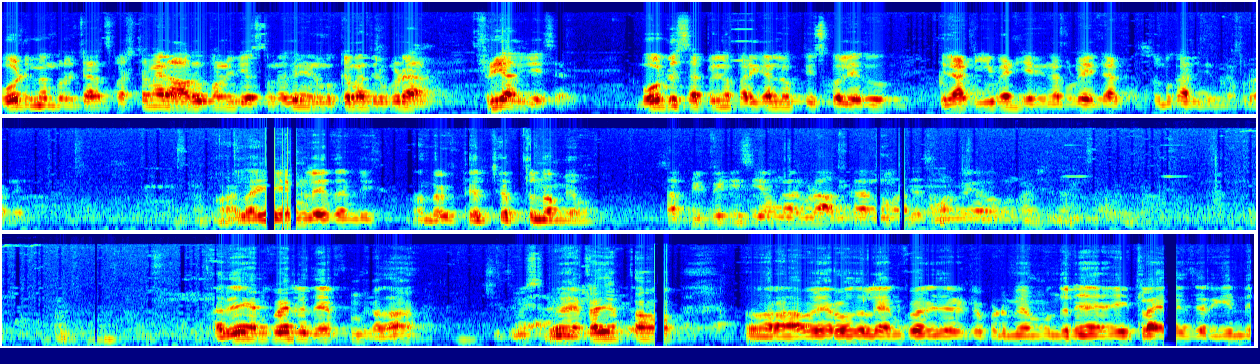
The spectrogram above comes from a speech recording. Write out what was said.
బోర్డు మెంబర్లు చాలా స్పష్టమైన ఆరోపణలు చేస్తున్నది నేను ముఖ్యమంత్రి కూడా ఫిర్యాదు చేశారు. బోర్డు సభ్యులను పరిగణలోకి తీసుకోలేదు. ఇలాంటి ఈవెంట్ జరిగినప్పుడు ఇలాంటి శుభకార్యం జరిగినప్పుడు అనేది. అలా ఏం లేదండి. అందరికి తెలిసి చెప్తున్నాం మేము. సార్ డిప్యూటీ సీఎం గారు కూడా అధికారుల మధ్య సమన్వయ లోపం నడిచిందని అదే ఎంక్వైరీ తీరుతుంది కదా. మేము ఎట్లా చెప్తాం? రాబోయే రోజుల్లో ఎంక్వైరీ జరిగేటప్పుడు మేము ముందునే ఇట్లా జరిగింది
